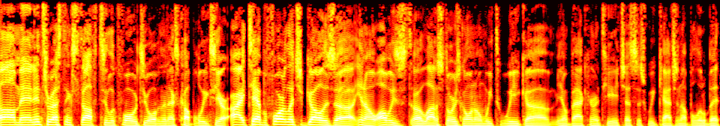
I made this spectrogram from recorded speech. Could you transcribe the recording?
Oh man, interesting stuff to look forward to over the next couple weeks here. All right, Tab. Before I let you go, there's uh, you know always a lot of stories going on week to week. Uh, you know, back here in THS this week, catching up a little bit.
